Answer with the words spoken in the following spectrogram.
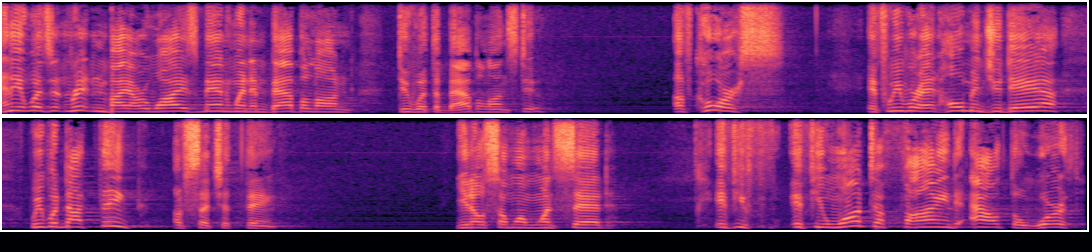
And it wasn't written by our wise men when in Babylon do what the Babylons do. Of course, if we were at home in Judea, we would not think of such a thing. You know, someone once said, if you, if you want to find out the worth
